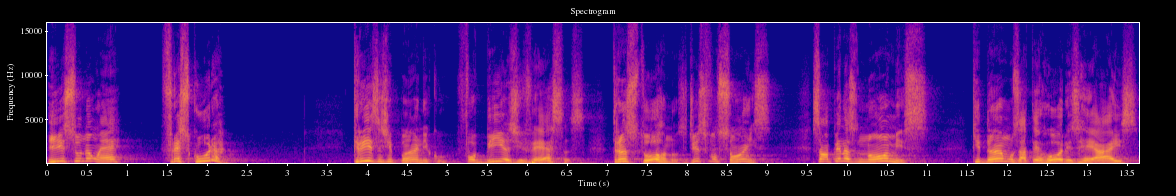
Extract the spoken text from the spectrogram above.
e isso não é frescura. Crises de pânico, fobias diversas, transtornos, disfunções, são apenas nomes que damos a terrores reais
